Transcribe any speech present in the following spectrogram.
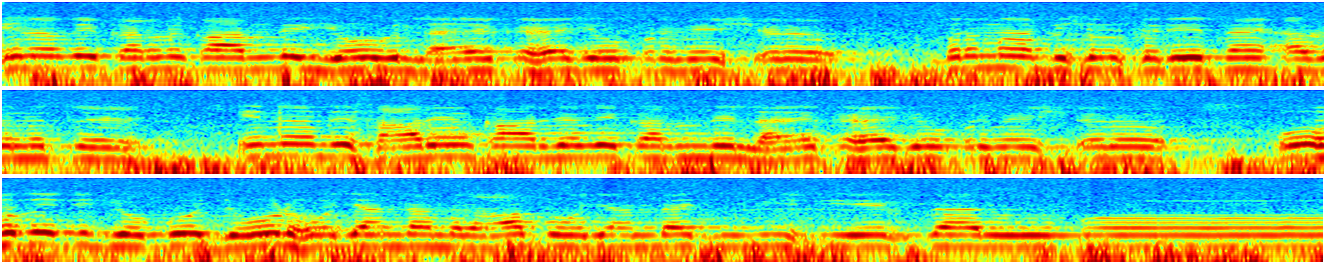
ਇਹਨਾਂ ਦੇ ਕਰਨ ਕਾਰਨ ਦੇ ਯੋਗ ਲਾਇਕ ਹੈ ਜੋ ਪਰਮੇਸ਼ਰ ਬ੍ਰਹਮਾ ਵਿਸ਼ਨੂੰ ਸਰੇਤ ਹੈ ਅਗਨਿਤ ਇਹਨਾਂ ਦੇ ਸਾਰਿਆਂ ਕਾਰਜਾਂ ਦੇ ਕਰਨ ਦੇ ਲਾਇਕ ਹੈ ਜੋ ਪਰਮੇਸ਼ਰ ਉਹਦੇ ਚ ਜੋਗੋ ਜੋੜ ਹੋ ਜਾਂਦਾ ਮਿਲਾਪ ਹੋ ਜਾਂਦਾ ਜੀਵੀ ਸੀ ਏਕ ਦਾ ਰੂਪ।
